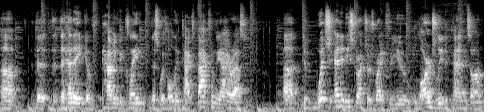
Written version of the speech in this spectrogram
uh, the, the, the, headache of having to claim this withholding tax back from the IRS. Uh, which entity structure is right for you largely depends on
